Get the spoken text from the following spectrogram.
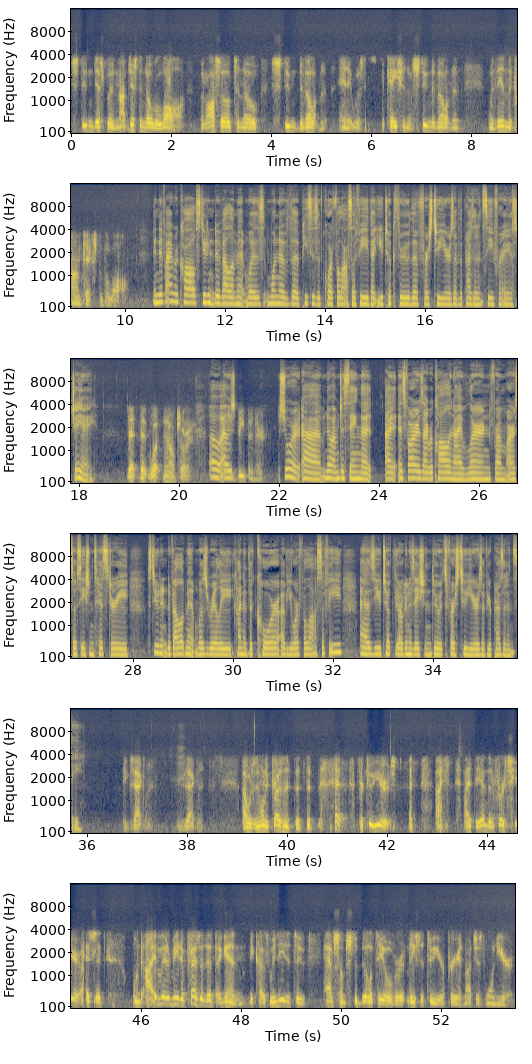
student discipline, not just to know the law, but also to know student development. And it was the education of student development within the context of the law. And if I recall, student development was one of the pieces of core philosophy that you took through the first two years of the presidency for ASJA. That that what? No, I'm sorry. Oh, I was deep in there. Sure. Uh, no, I'm just saying that I, as far as I recall, and I have learned from our association's history, student development was really kind of the core of your philosophy as you took the yes. organization through its first two years of your presidency. Exactly, exactly. I was the only president that, that for two years. I, at the end of the first year, I said, "And I will be the president again," because we needed to have some stability over at least a two-year period, not just one year.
